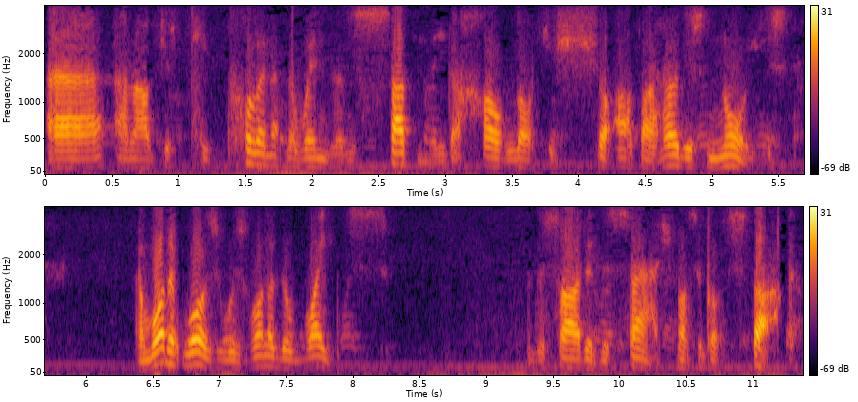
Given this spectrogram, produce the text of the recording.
Uh, and I just keep pulling at the window and suddenly the whole lot just shut up. I heard this noise. And what it was, was one of the weights the side of the sash must have got stuck.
